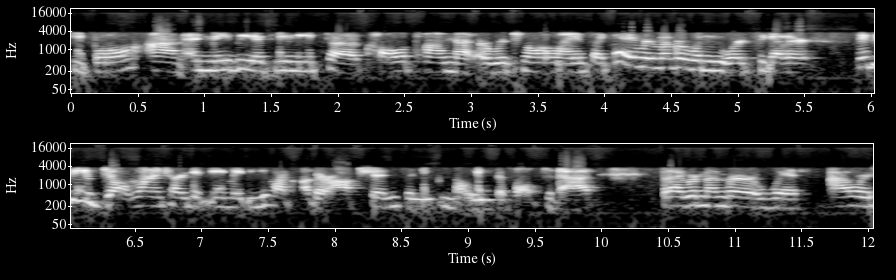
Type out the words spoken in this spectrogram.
people. Um, and maybe if you need to call upon that original alliance, like, hey, remember when we worked together? Maybe you don't want to target me. Maybe you have other options and you can always default to that. But I remember with our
